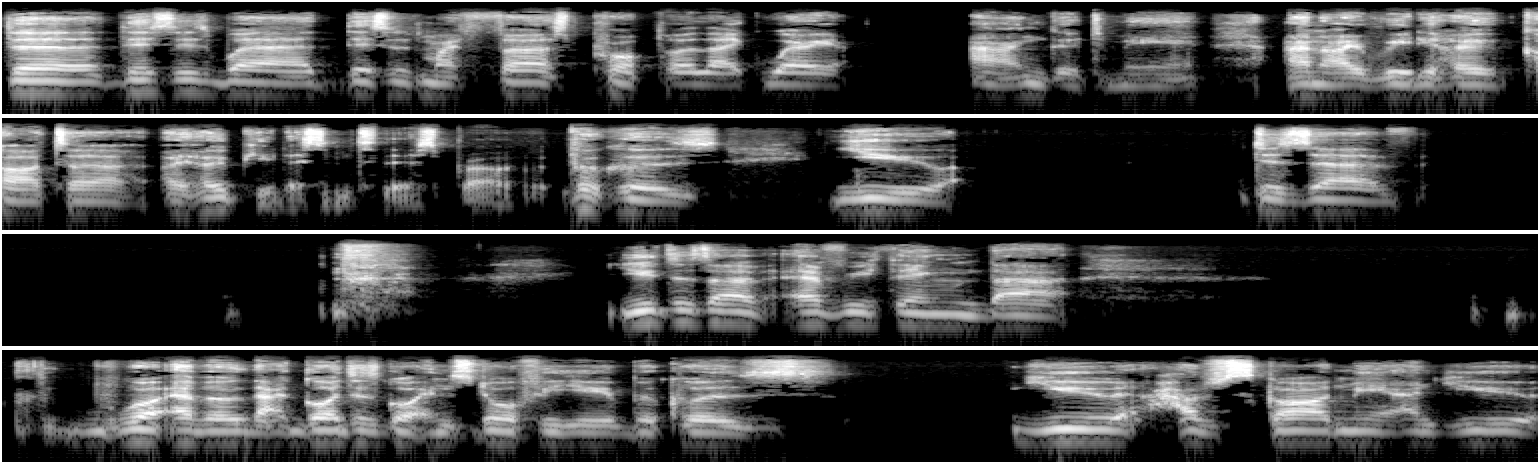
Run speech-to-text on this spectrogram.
the this is where this is my first proper like where it angered me, and I really hope Carter. I hope you listen to this, bro, because you deserve. you deserve everything that whatever that God has got in store for you because you have scarred me and you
